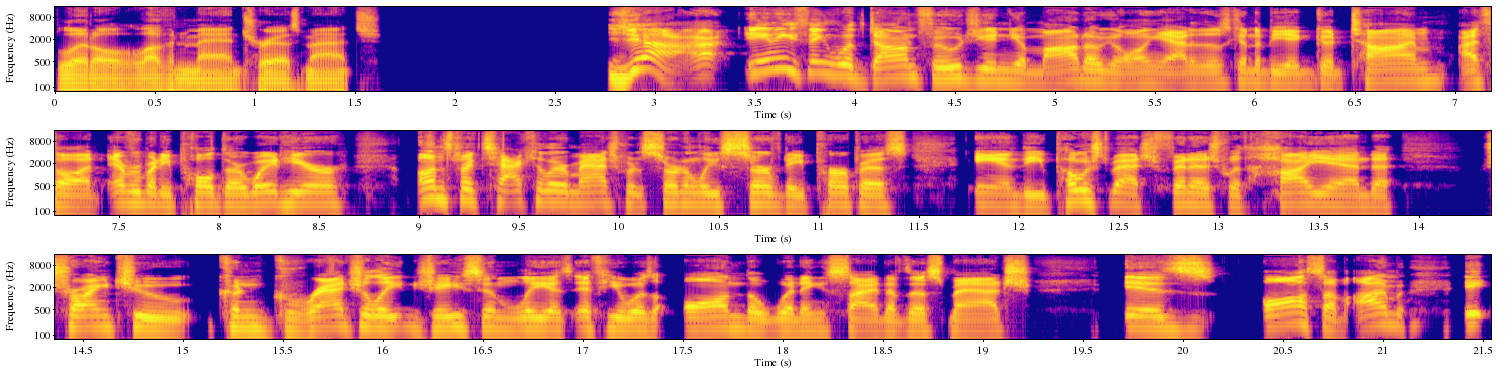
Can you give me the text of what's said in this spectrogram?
little 11 man trios match. Yeah, anything with Don Fuji and Yamato going at it is going to be a good time. I thought everybody pulled their weight here. Unspectacular match, but certainly served a purpose. And the post match finish with high end trying to congratulate Jason Lee as if he was on the winning side of this match is awesome. I'm it,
